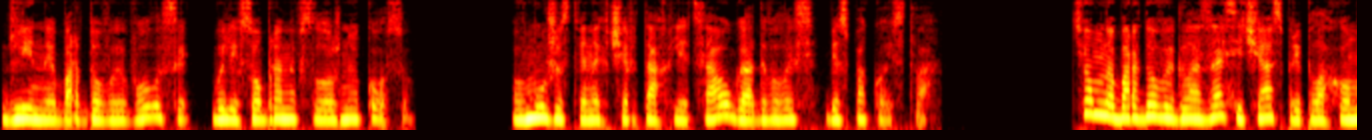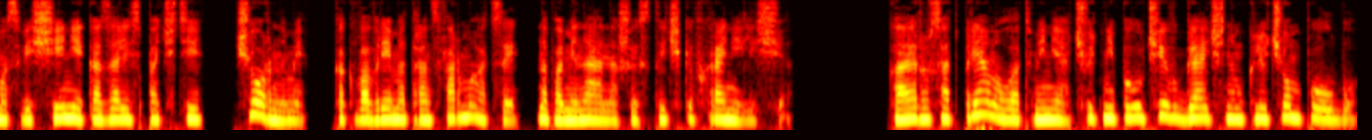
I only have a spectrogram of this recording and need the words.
Длинные бордовые волосы были собраны в сложную косу. В мужественных чертах лица угадывалось беспокойство. Темно-бордовые глаза сейчас при плохом освещении казались почти черными, как во время трансформации, напоминая нашей стычки в хранилище. Кайрус отпрянул от меня, чуть не получив гаечным ключом по лбу.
